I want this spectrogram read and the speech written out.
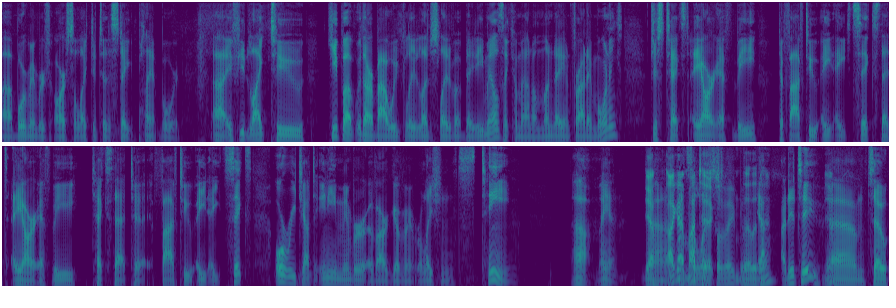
uh, board members are selected to the state plant board. Uh, if you'd like to keep up with our biweekly legislative update emails, they come out on Monday and Friday mornings. Just text ARFB to 52886. That's ARFB. Text that to 52886 or reach out to any member of our government relations team. Oh, man. Yeah, Uh, I got my text legislative- the other Yeah, day. I did too. Yeah. Um, so,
